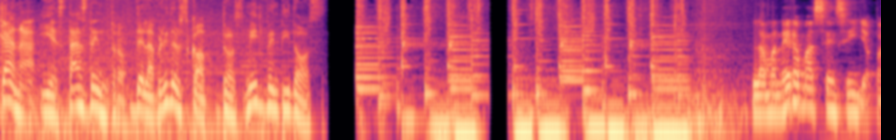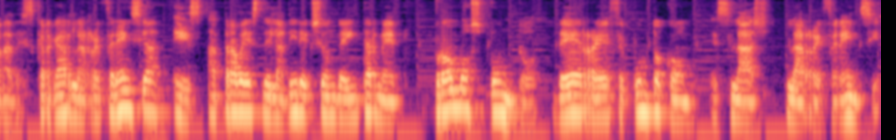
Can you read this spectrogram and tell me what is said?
Gana y estás dentro de la Breeders' Cup 2022. La manera más sencilla para descargar la referencia es a través de la dirección de internet promos.drf.com slash la referencia.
